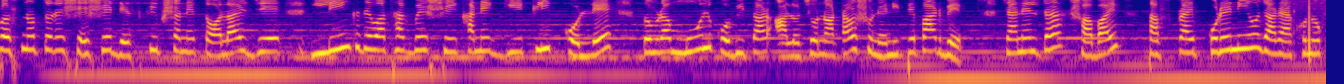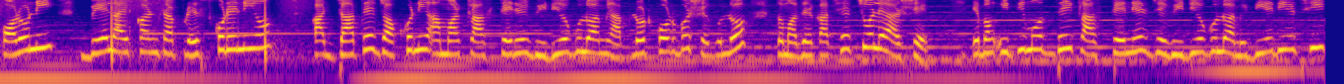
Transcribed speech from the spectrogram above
প্রশ্নোত্তরের শেষে ডেসক্রিপশনের তলায় যে লিংক দেওয়া থাকবে সেখানে গিয়ে ক্লিক করলে তোমরা মূল কবিতার আলোচনাটাও শুনে নিতে পারবে। চ্যানেলটা সবাই সাবস্ক্রাইব করে নিও, যারা এখনও করনি বেল আইকনটা প্রেস করে নিও যাতে যখনই আমার ক্লাস টেনের ভিডিওগুলো আমি আপলোড করব, সেগুলো তোমাদের কাছে চলে আসে। এবং ইতিমধ্যেই ক্লাস টেনের যে ভিডিওগুলো আমি দিয়ে দিয়েছি,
